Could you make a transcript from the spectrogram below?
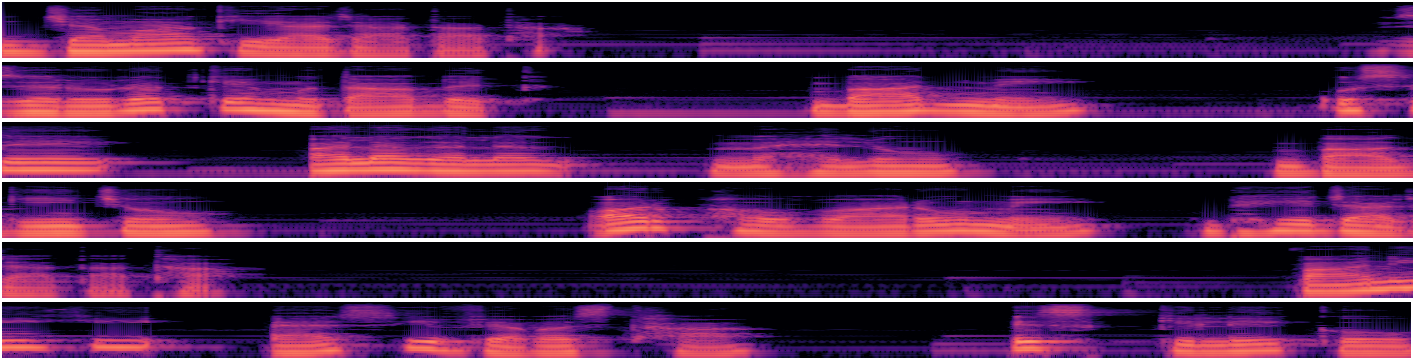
जमा किया जाता था। ज़रूरत के मुताबिक बाद में उसे अलग अलग महलों, बागीचों और फव्वारों में भेजा जाता था। पानी की ऐसी व्यवस्था इस किले को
